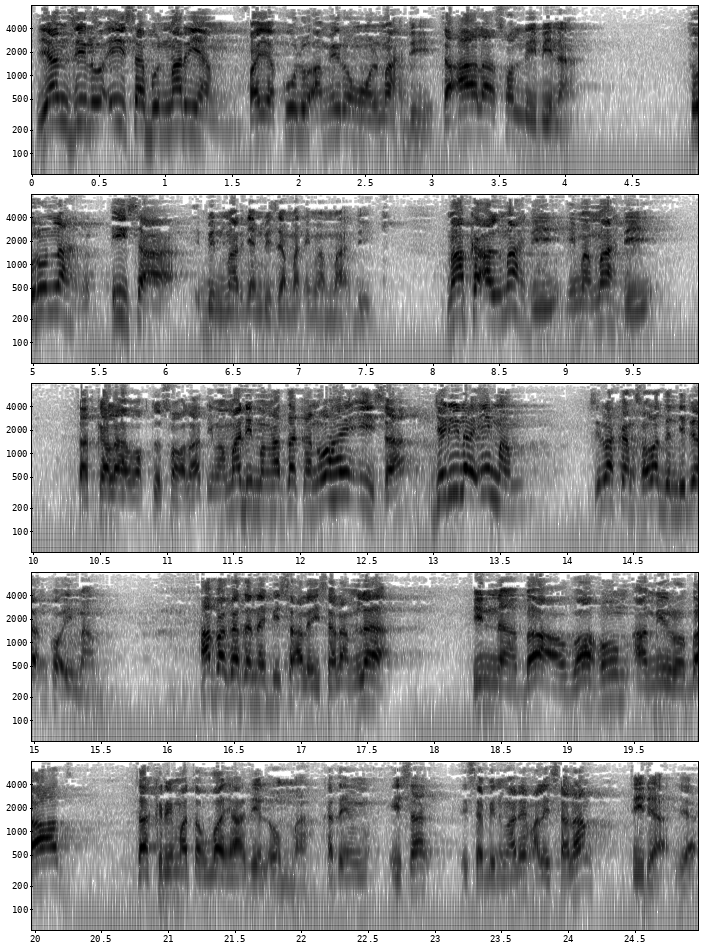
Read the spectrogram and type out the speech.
"Yanzilu Isa bin Maryam fayaqulu amirul Mahdi, ta'ala sholli bina." Turunlah Isa bin Maryam di zaman Imam Mahdi. Maka Al-Mahdi, Imam Mahdi, tatkala waktu sholat, Imam Mahdi mengatakan, "Wahai Isa, jadilah imam. Silakan sholat dan jadilah engkau imam." Apa kata Nabi alaihissalam? La. Inna ba'dahum amiru ba'd takrimatullahi hadhil ummah. Kata Isa Isa bin Maryam alaihissalam, tidak ya.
